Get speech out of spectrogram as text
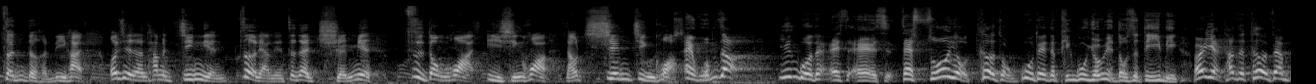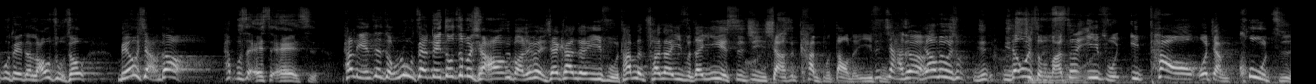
真的很厉害，而且呢，他们今年这两年正在全面。自动化、隐形化，然后先进化。哎，我们知道英国的 SAS 在所有特种部队的评估永远都是第一名，而且他是特战部队的老祖宗。没有想到他不是 SAS。他连这种陆战队都这么强，是宝杰哥，你现在看这个衣服，他们穿那衣服在夜视镜下是看不到的衣服，是假的。你知道为什么？你你知道为什么吗？这衣服一套哦，我讲裤子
